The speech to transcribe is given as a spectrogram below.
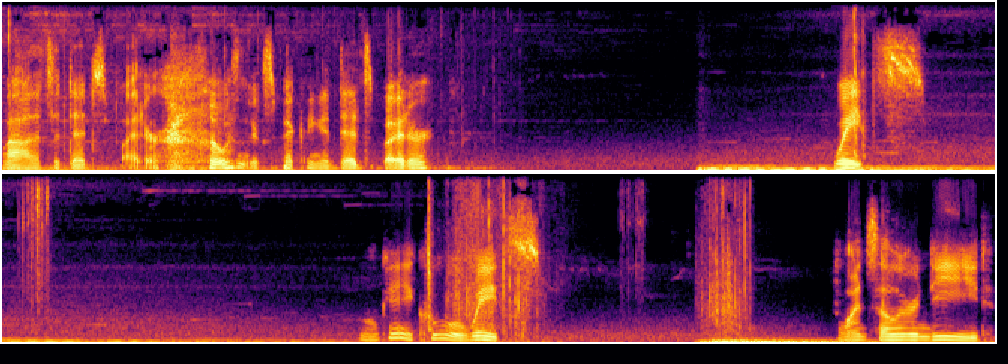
Wow, that's a dead spider. I wasn't expecting a dead spider. Weights. Okay, cool, weights. Wine cellar indeed.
